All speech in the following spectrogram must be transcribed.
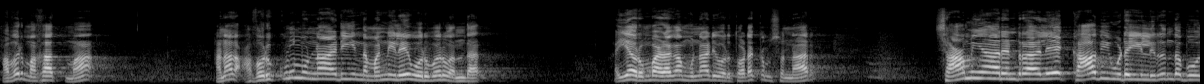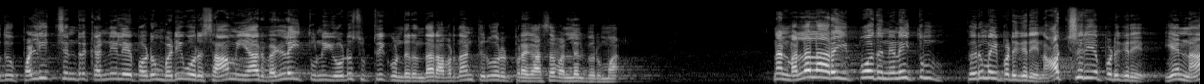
அவர் மகாத்மா. ஆனால் அவருக்கும் முன்னாடி இந்த மண்ணிலே ஒருவர் வந்தார். ஐயா ரொம்ப அழகாக முன்னாடி ஒரு தொடக்கம் சொன்னார். சாமியார் என்றாலே காவி உடையில் இருந்தபோது பளிச்சென்று கண்ணிலே படும்படி ஒரு சாமியார் வெள்ளை துணியோடு சுற்றி கொண்டிருந்தார். அவர்தான் திருவருட்பிரகாச வள்ளல் பெருமான். நான் வள்ளலாரை இப்போது நினைத்தும் பெருமைப்படுகிறேன் ஆச்சரியப்படுகிறேன். ஏன்னா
